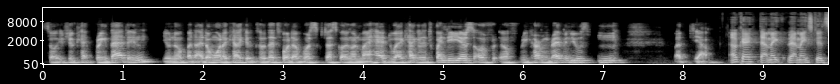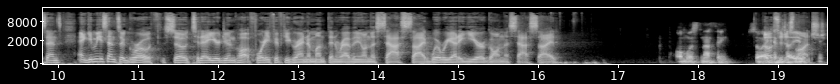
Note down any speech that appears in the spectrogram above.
So if you can bring that in, you know, but I don't want to calculate. So that's what I was just going on my head. Do I calculate 20 years of, of recurring revenues? Mm. But yeah. Okay, that make that makes good sense. And give me a sense of growth. So today you're doing call it 40, 50 grand a month in revenue on the SaaS side. Where were you at a year ago on the SaaS side? Almost nothing. So oh, I can so tell you, launched.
